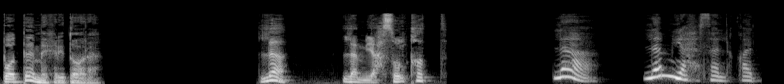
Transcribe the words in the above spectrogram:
Ποτέ μέχρι τώρα. لا لم يحصل قط لا لم يحصل قد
